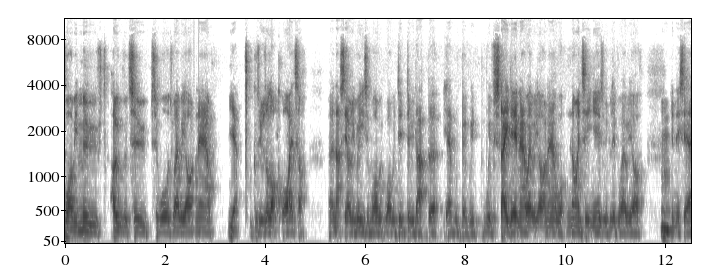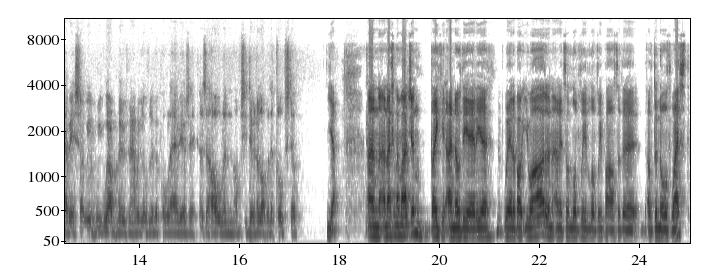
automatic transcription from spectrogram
why we moved over to towards where we are now. Yeah. Because it was a lot quieter. And that's the only reason why we, why we did do that. But yeah, we, we, we've stayed here now where we are now. What, 19 years we've lived where we are mm. in this area. So we, we won't move now. We love Liverpool area as a, as a whole and obviously doing a lot with the club still. Yeah, and and I can imagine, like I know the area where about you are, and, and it's a lovely, lovely part of the of the northwest.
